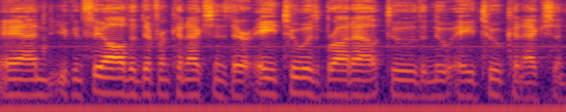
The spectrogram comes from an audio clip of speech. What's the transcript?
and you can see all the different connections there. A2 is brought out to the new A2 connection.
